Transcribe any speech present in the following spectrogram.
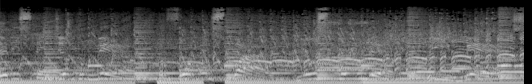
Ladies and gentlemen, performance by Nos Problem, B-Man.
